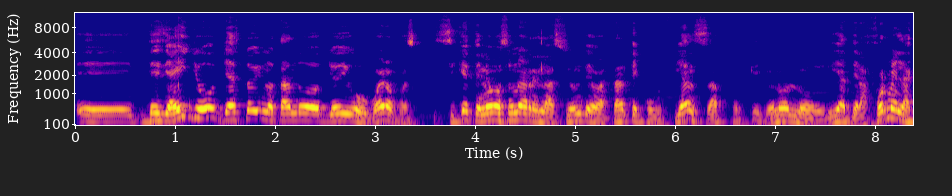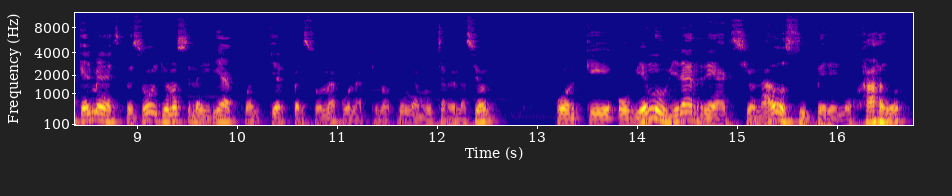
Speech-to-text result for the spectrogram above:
eh, desde ahí yo ya estoy notando, yo digo, bueno, pues sí que tenemos una relación de bastante confianza, porque yo no lo diría, de la forma en la que él me la expresó, yo no se la diría a cualquier persona con la que no tenga mucha relación, porque o bien hubiera reaccionado súper enojado,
